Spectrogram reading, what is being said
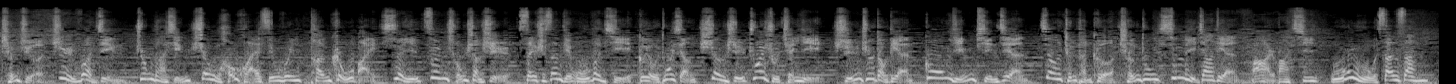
成者致万境，中大型商务豪华 SUV 坦克五百现已尊崇上市，三十三点五万起，更有多项上市专属权益，实车到店，恭迎品鉴。嘉诚坦克成都新力家电八二八七五五三三。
